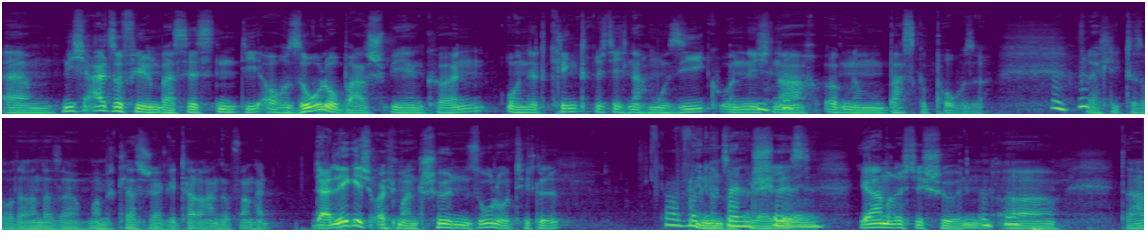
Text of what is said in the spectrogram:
ähm, nicht allzu vielen Bassisten, die auch Solo-Bass spielen können und es klingt richtig nach Musik und nicht nach irgendeinem Bassgepose. Vielleicht liegt das auch daran, dass er mal mit klassischer Gitarre angefangen hat. Da lege ich euch mal einen schönen Solo-Titel Aber in unsere Playlist. schön. Ja, einen richtig schönen. Äh, da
